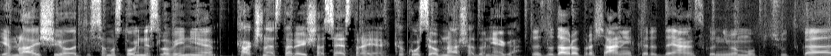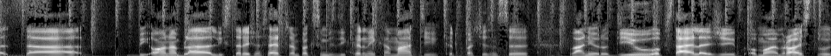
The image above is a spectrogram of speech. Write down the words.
Je mlajši od samostojne Slovenije, kakšna starejša sestra je, kako se obnaša do njega? To je zelo dobro vprašanje, ker dejansko nimamo občutka, da bi ona bila li starejša sestra, ampak se mi zdi kar neka mati, ker pa če sem se vanjo rodil, obstajala je že o mojem rojstvu.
